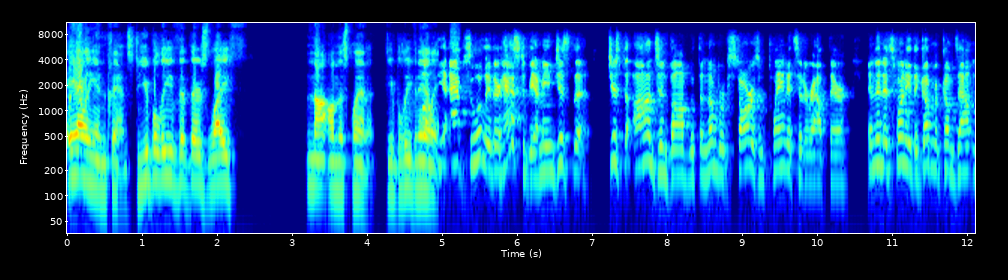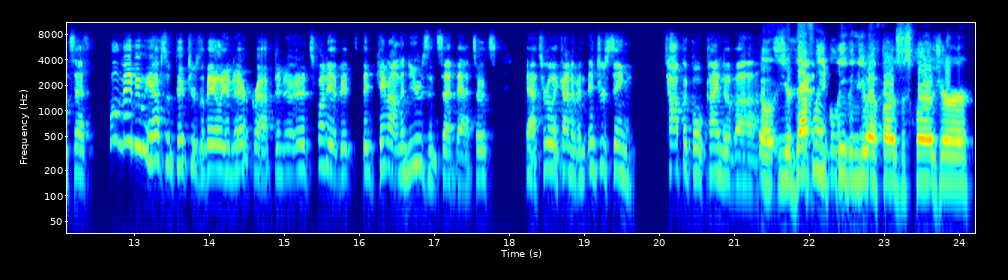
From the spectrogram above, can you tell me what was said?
alien fans. Do you believe that there's life not on this planet? Do you believe in oh, aliens? Yeah, absolutely. There has to be. I mean, just the just the odds involved with the number of stars and planets that are out there. And then it's funny, the government comes out and says, well, maybe we have some pictures of alien aircraft. And it's funny, it, they came out in the news and said that. So it's, yeah, it's really kind of an interesting topical kind of. Uh, so you're definitely believing UFOs disclosure,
